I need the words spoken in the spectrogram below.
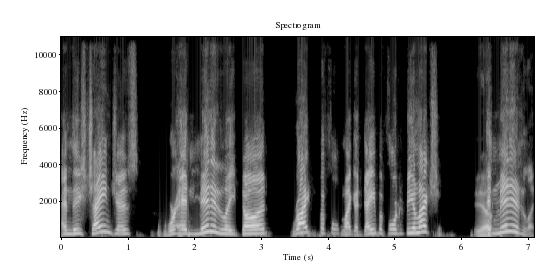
And these changes were admittedly done right before, like a day before the election. Yeah. Admittedly.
